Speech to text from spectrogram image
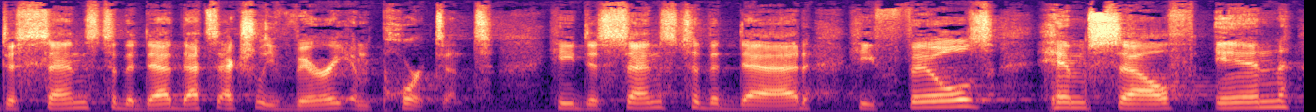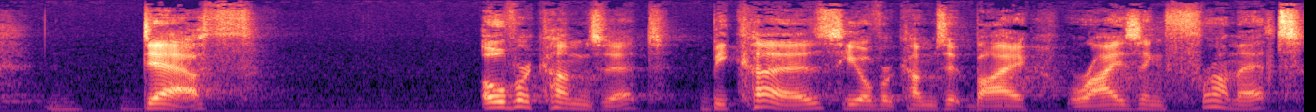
descends to the dead, that's actually very important. He descends to the dead, he fills himself in death, overcomes it because he overcomes it by rising from it,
